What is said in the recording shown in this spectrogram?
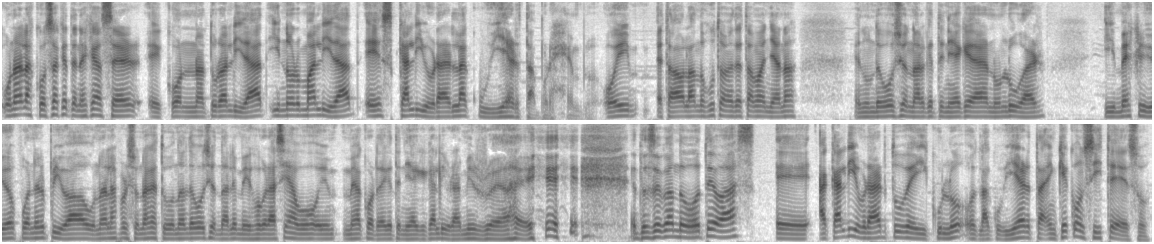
una de las cosas que tenés que hacer eh, con naturalidad y normalidad es calibrar la cubierta, por ejemplo. Hoy estaba hablando justamente esta mañana en un devocional que tenía que dar en un lugar y me escribió después en el privado una de las personas que estuvo en el devocional y me dijo, gracias a vos, hoy me acordé que tenía que calibrar mis ruedas. Entonces cuando vos te vas eh, a calibrar tu vehículo o la cubierta, ¿en qué consiste eso?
